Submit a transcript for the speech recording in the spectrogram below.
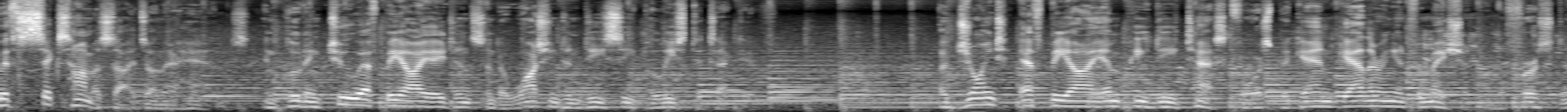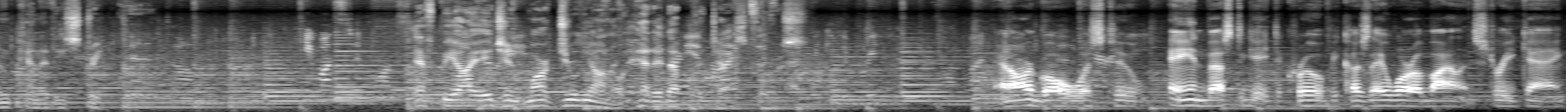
with six homicides on their hands, including two FBI agents and a Washington, D.C. police detective. A joint FBI MPD task force began gathering information on the First and Kennedy Street crew. FBI agent Mark Giuliano headed up the task force. And our goal was to A, investigate the crew because they were a violent street gang,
